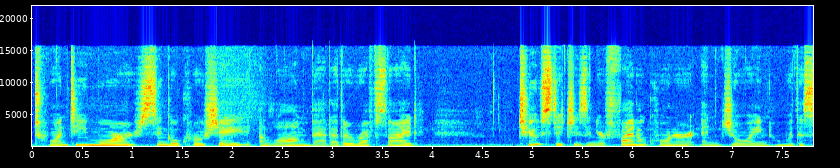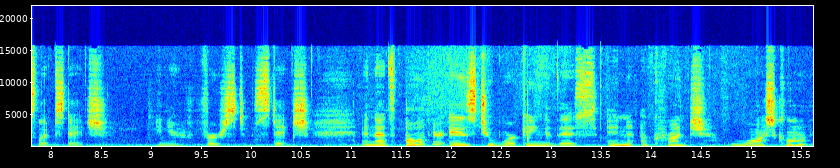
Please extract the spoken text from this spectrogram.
20 more single crochet along that other rough side, two stitches in your final corner and join with a slip stitch in your first stitch. And that's all there is to working this in a crunch washcloth.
